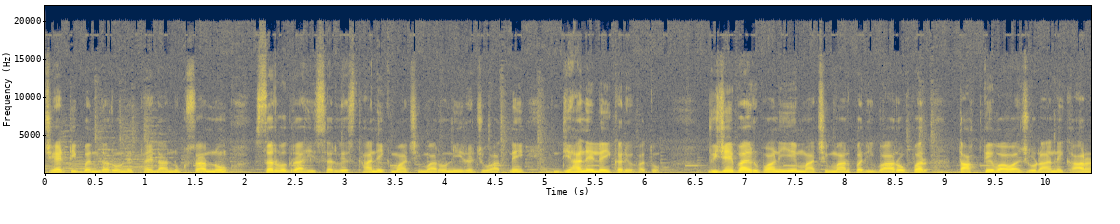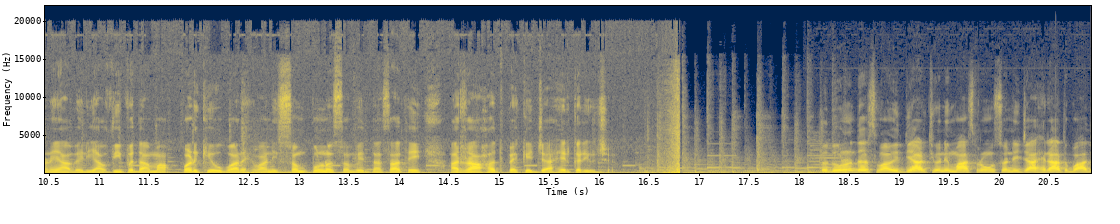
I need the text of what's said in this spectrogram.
જેટી બંદરોને થયેલા નુકસાનનો સર્વગ્રાહી સર્વે સ્થાનિક માછીમારોની રજૂઆતને ધ્યાને લઈ કર્યો હતો. વિજયભાઈ રૂપાણીએ માછીમાર પરિવારો પર તાકતે વાવાઝોડાને કારણે આવેલી આ વિપદામાં પડખે ઊભા રહેવાની સંપૂર્ણ સંવેદના સાથે આ રાહત પેકેજ જાહેર કર્યું છે. તો ધોરણ દસમાં વિદ્યાર્થીઓને માસ પ્રમોશનની જાહેરાત બાદ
